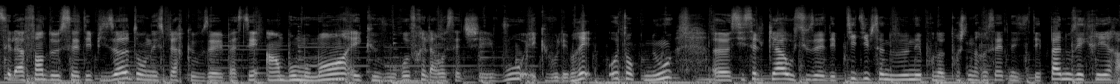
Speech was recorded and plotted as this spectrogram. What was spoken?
C'est la fin de cet épisode. On espère que vous avez passé un bon moment et que vous referez la recette chez vous et que vous l'aimerez autant que nous. Euh, si c'est le cas ou si vous avez des petits tips à nous donner pour notre prochaine recette, n'hésitez pas à nous écrire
